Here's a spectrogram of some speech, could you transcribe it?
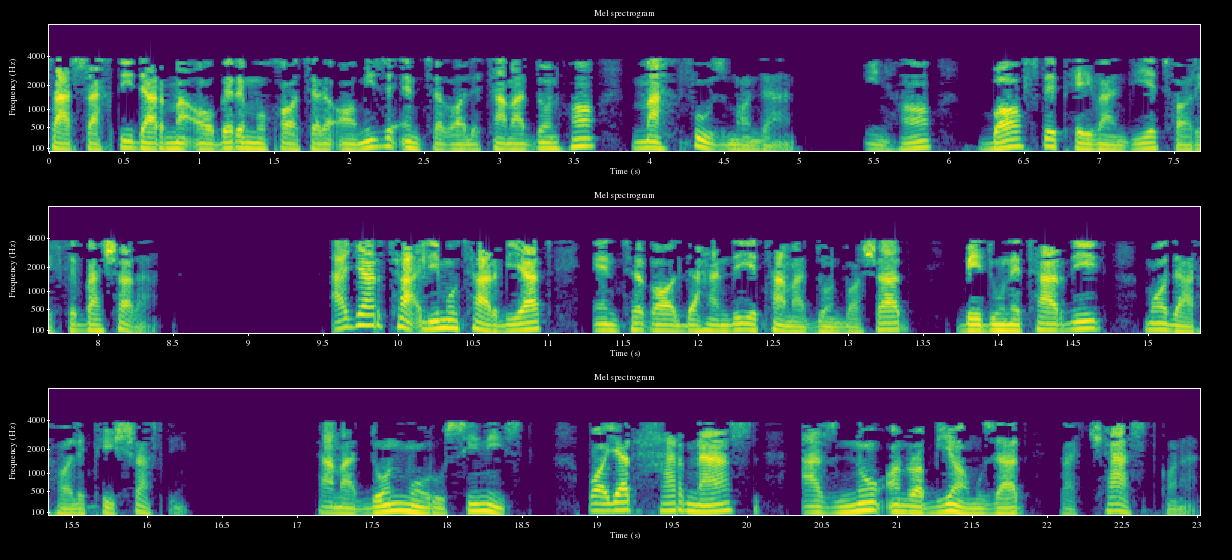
سرسختی در معابر مخاطر آمیز انتقال تمدنها محفوظ ماندند. اینها بافت پیوندی تاریخ بشرند. اگر تعلیم و تربیت انتقال دهنده تمدن باشد، بدون تردید ما در حال پیشرفتیم. تمدن موروسی نیست. باید هر نسل از نوع آن را بیاموزد و کسب کند.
